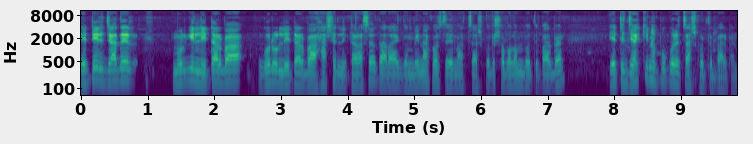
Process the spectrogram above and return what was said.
এটির যাদের মুরগির লিটার বা গরুর লিটার বা হাঁসের লিটার আছে, তারা একদম বিনা খরচে এই মাছ চাষ করে স্বাবলম্বী হতে পারবেন। এটি যে কোনো পুকুরে চাষ করতে পারবেন।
